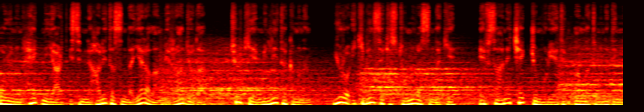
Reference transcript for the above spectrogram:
Oyunun Hackney Yard isimli haritasında yer alan bir radyoda Türkiye milli takımının Euro 2008 turnuvasındaki efsane Çek Cumhuriyeti anlatımını dinleyebilirsiniz.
